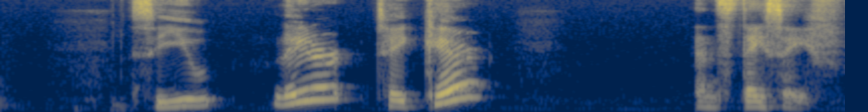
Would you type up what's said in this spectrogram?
See you later. Take care and stay safe.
